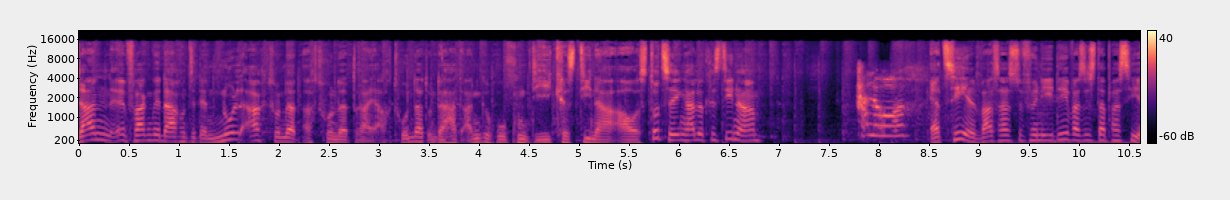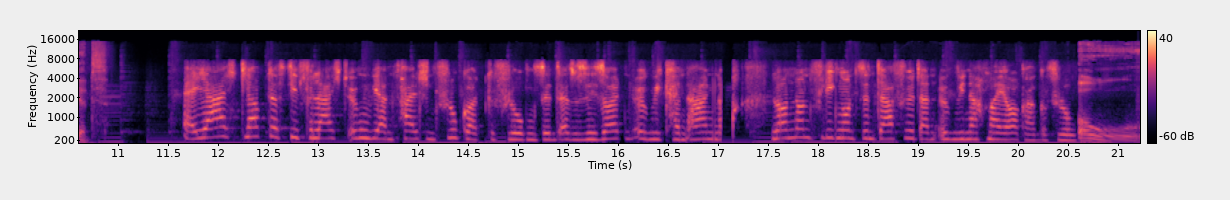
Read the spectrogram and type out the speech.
Dann äh, fragen wir nach unter der 0800 800 3800 und da hat angerufen die Christina aus Tutzing. Hallo Christina. Hallo. Erzähl, was hast du für eine Idee? Was ist da passiert? Äh, ja, ich glaube, dass die vielleicht irgendwie an falschen Flugort geflogen sind. Also sie sollten irgendwie, keine Ahnung, nach London fliegen und sind dafür dann irgendwie nach Mallorca geflogen. Oh,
